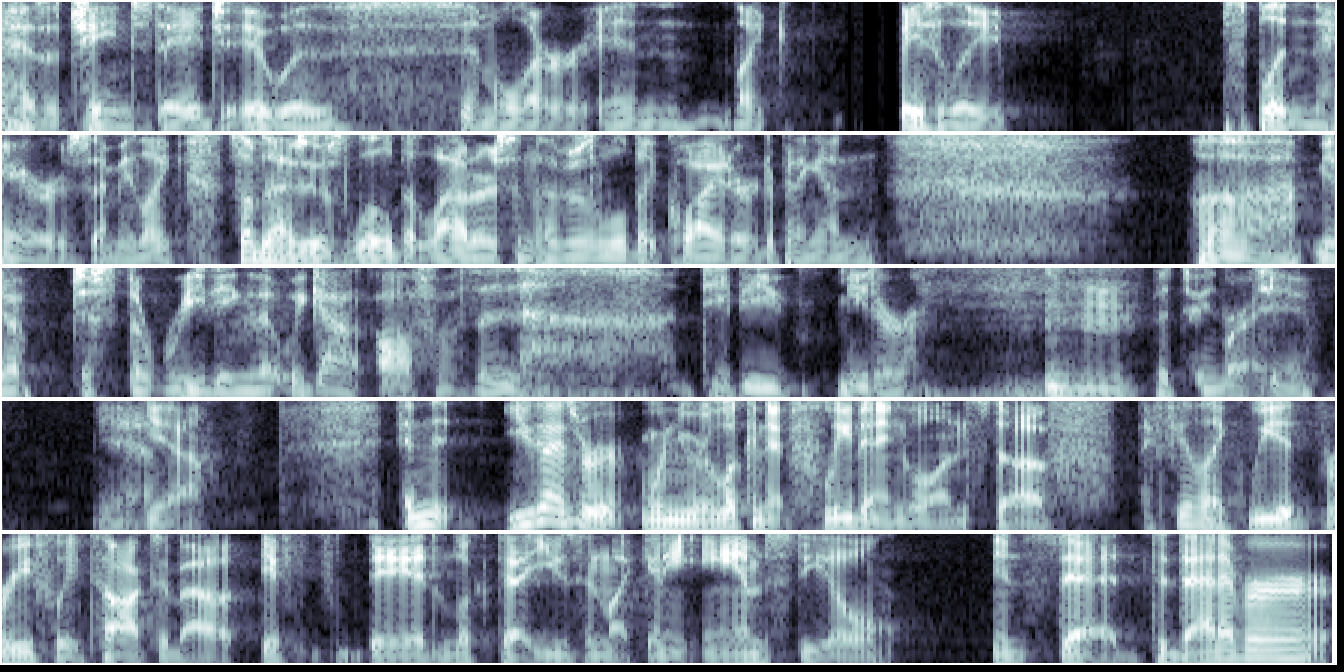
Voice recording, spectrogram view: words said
has a chain stage, it was similar in like basically splitting hairs. I mean, like sometimes it was a little bit louder, sometimes it was a little bit quieter, depending on, uh, you know, just the reading that we got off of the dB meter mm-hmm. between right. the two. Yeah. Yeah. And you guys were, when you were looking at fleet angle and stuff, I feel like we had briefly talked about if they had looked at using like any am steel instead. Did that ever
